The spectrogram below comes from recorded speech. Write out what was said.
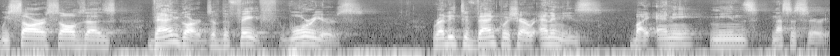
We saw ourselves as vanguards of the faith, warriors, ready to vanquish our enemies by any means necessary.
